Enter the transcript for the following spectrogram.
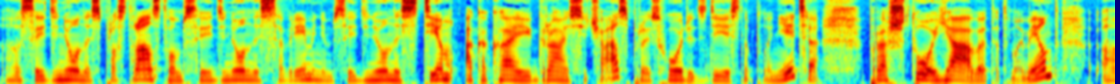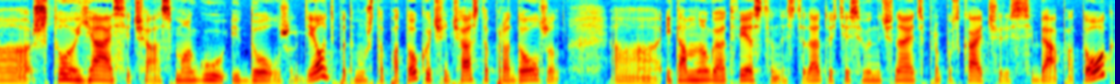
а, соединенность с пространством, соединенность со временем, соединенность с тем, а какая игра сейчас происходит здесь на планете, про что я в этот момент, а, что я сейчас могу и должен делать, потому что поток очень часто продолжен, а, и там много ответственности, да, то есть если вы начинаете пропускать через себя поток,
